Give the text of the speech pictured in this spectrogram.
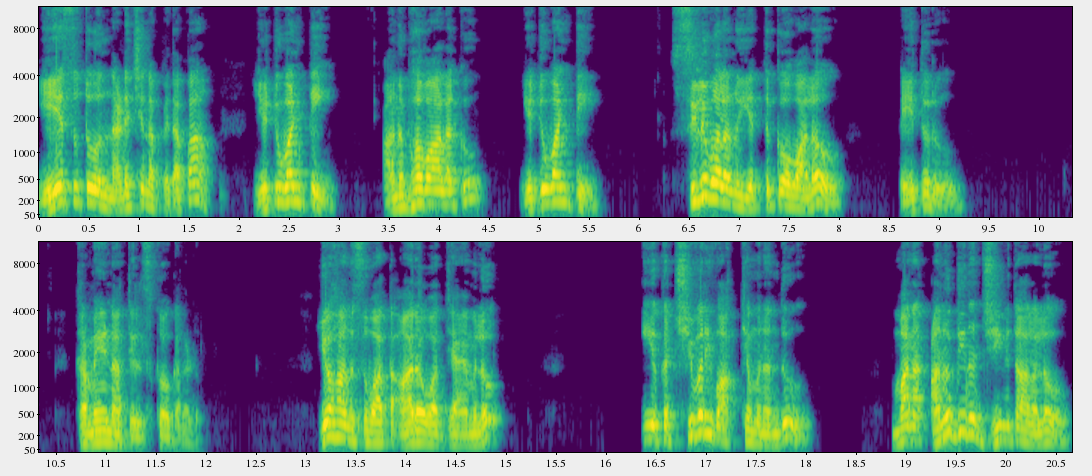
యేసుతో నడిచిన పిదప ఎటువంటి అనుభవాలకు ఎటువంటి సిలువలను ఎత్తుకోవాలో పేతురు క్రమేణా తెలుసుకోగలడు. యోహాను సువార్త ఆరో అధ్యాయంలో ఈ యొక్క చివరి వాక్యమునందు మన అనుదిన జీవితాలలో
